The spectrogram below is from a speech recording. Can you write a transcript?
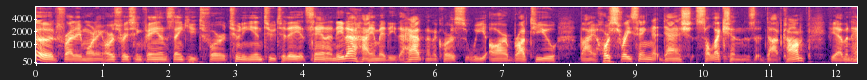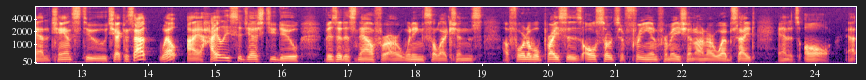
Good Friday morning, horse racing fans. Thank you for tuning in to today at Santa Anita. I am Eddie the Hat, and of course, we are brought to you by horseracing-selections.com. If you haven't had a chance to check us out, well, I highly suggest you do. Visit us now for our winning selections, affordable prices, all sorts of free information on our website, and it's all at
